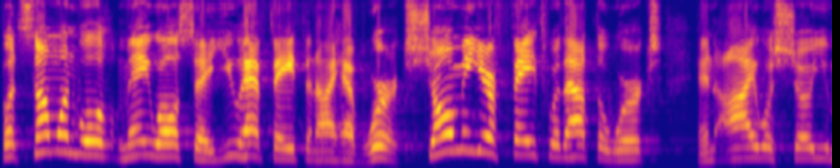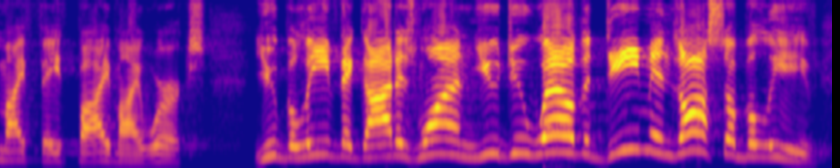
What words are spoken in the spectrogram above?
But someone will, may well say, You have faith and I have works. Show me your faith without the works, and I will show you my faith by my works. You believe that God is one. You do well. The demons also believe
